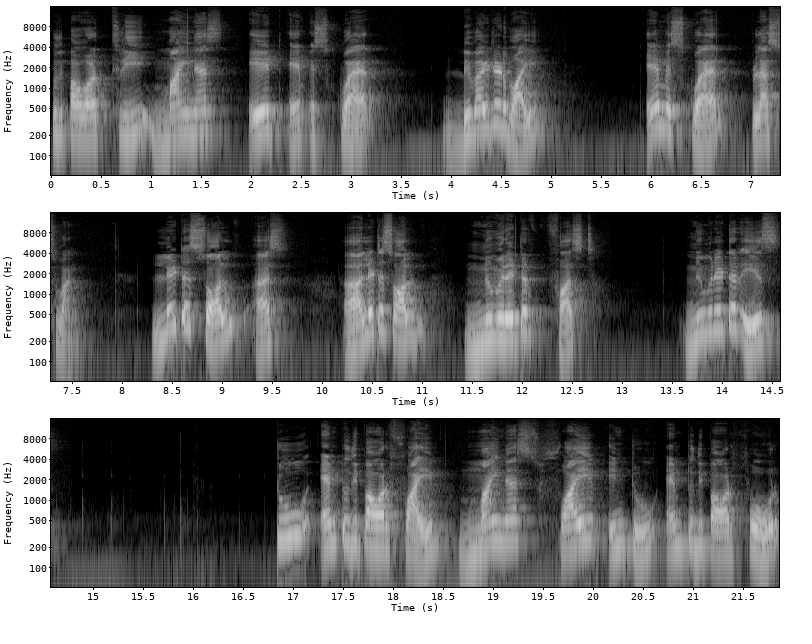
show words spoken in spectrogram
to the power 3 minus 8m square divided by m square plus 1. Let us solve as uh, let us solve numerator first. Numerator is 2m to the power 5 minus 5 into m to the power 4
